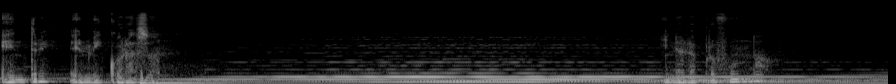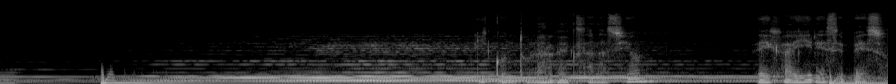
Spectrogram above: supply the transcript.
entre en mi corazón. Inhala profundo. Deja ir ese peso.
